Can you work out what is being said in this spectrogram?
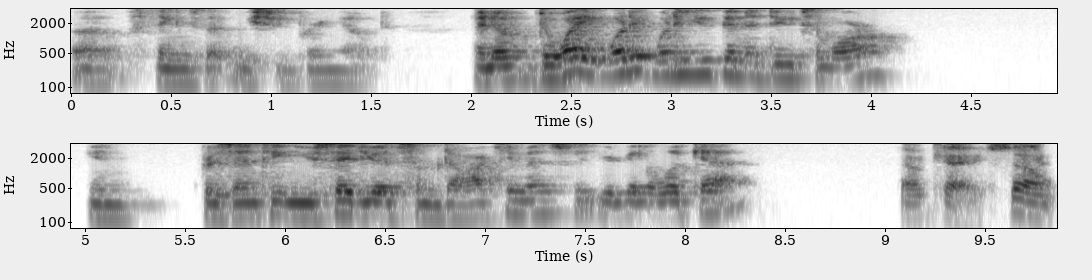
uh, things that we should bring out? I know Dwight, what what are you going to do tomorrow in presenting? You said you had some documents that you're going to look at. Okay, so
